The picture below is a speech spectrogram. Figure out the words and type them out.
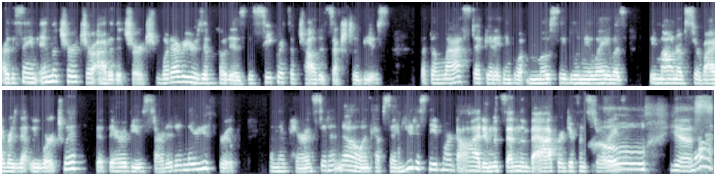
are the same in the church or out of the church, whatever your zip mm-hmm. code is, the secrets of childhood sexual abuse. But the last decade, I think what mostly blew me away was the amount of survivors that we worked with that their abuse started in their youth group and their parents didn't know and kept saying, You just need more God and would send them back or different stories. Oh, yes. Yeah.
